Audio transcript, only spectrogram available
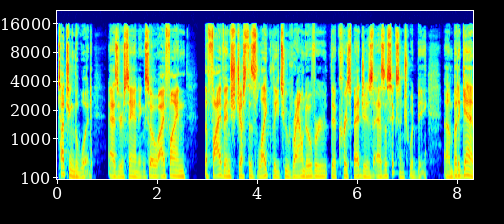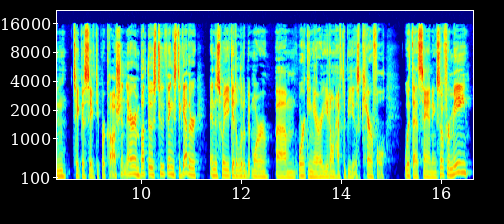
touching the wood as you're sanding. So I find the five inch just as likely to round over the crisp edges as a six inch would be. Um, but again, take a safety precaution there and butt those two things together. And this way you get a little bit more um, working area. You don't have to be as careful with that sanding. So for me,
